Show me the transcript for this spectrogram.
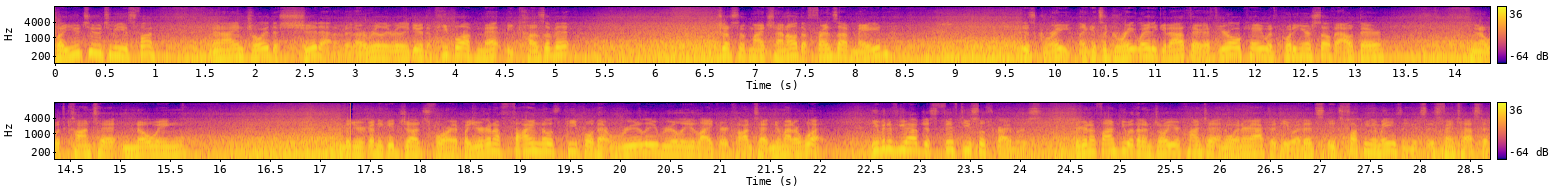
But YouTube to me is fun, and I enjoy the shit out of it. I really, really do. The people I've met because of it, just with my channel, the friends I've made, is great. Like, it's a great way to get out there. If you're okay with putting yourself out there, you know, with content, knowing that you're going to get judged for it, but you're going to find those people that really, really like your content no matter what. Even if you have just 50 subscribers, you're to find people that enjoy your content and will interact with you, and it's, it's fucking amazing. It's, it's fantastic.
